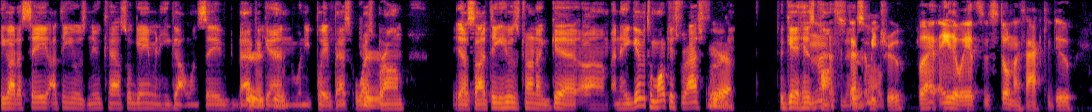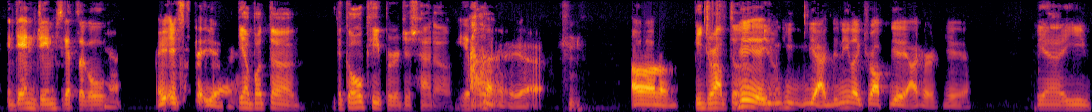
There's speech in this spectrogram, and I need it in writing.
he got a save. I think it was Newcastle game, and he got one saved back True, again when he played best West True. Brom. Yeah, so I think he was trying to get um, and he gave it to Marcus Rashford Yeah. to get his Mm, that's- confidence. That could be true. But either way, it's, it's still a nice act to do. And Dan James gets a goal. Yeah. It's yeah, Yeah, but the the goalkeeper just had a Yep. yeah. um, he dropped a, yeah, you know, he, yeah. Didn't he like drop? Yeah, I heard. Yeah, Yeah, he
